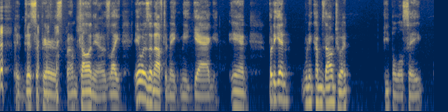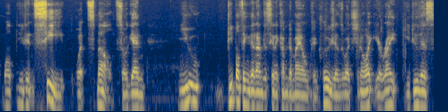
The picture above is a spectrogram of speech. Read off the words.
It disappears. but I'm telling you, it was like it was enough to make me gag. And but again, when it comes down to it, people will say, "Well, you didn't see what smelled." So again, you people think that I'm just going to come to my own conclusions. Which you know what, you're right. You do this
